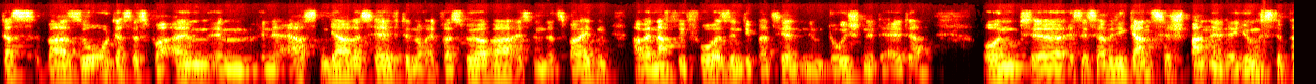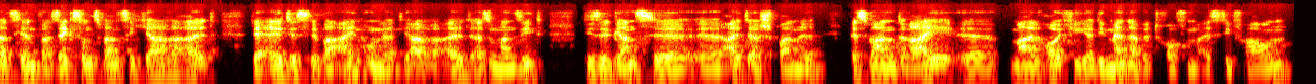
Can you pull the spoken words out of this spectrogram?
Das war so, dass es vor allem im, in der ersten Jahreshälfte noch etwas höher war als in der zweiten. Aber nach wie vor sind die Patienten im Durchschnitt älter. Und äh, es ist aber die ganze Spanne. Der jüngste Patient war 26 Jahre alt, der älteste war 100 Jahre alt. Also man sieht diese ganze äh, Altersspanne. Es waren drei äh, mal häufiger die Männer betroffen als die Frauen.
